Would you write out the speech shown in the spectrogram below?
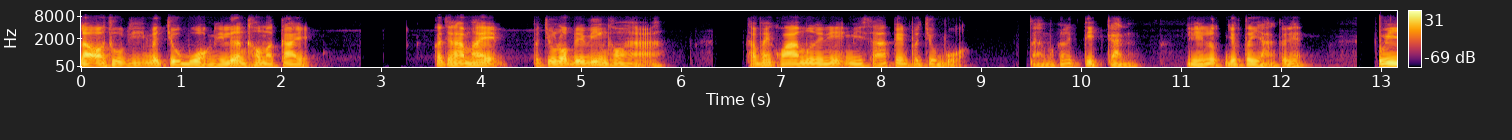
เราเอาถุที่ประจุบวกในเลื่อนเข้ามาใกล้ ก็จะทำให้ประจุลบได้วิ่งเข้าหาทำให้ขวามือนี้มีสาเป็นประจุบวกนะมันก็เลยติดกันทีนี้ยกตัวอย่างตัวนี้หวี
